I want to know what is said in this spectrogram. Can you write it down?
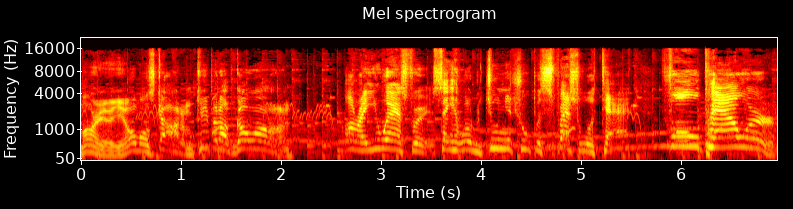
Mario, you almost got him. Keep it up. Go on. All right, you asked for it. Say hello to Junior Troopa special attack. Full power.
